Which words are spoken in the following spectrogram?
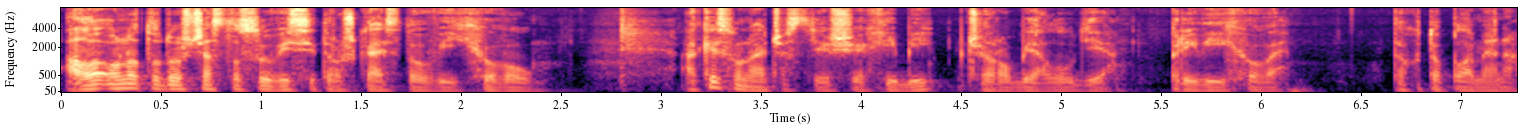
Ale ono to dosť často súvisí troška aj s tou výchovou. Aké sú najčastejšie chyby, čo robia ľudia pri výchove tohto plemena?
